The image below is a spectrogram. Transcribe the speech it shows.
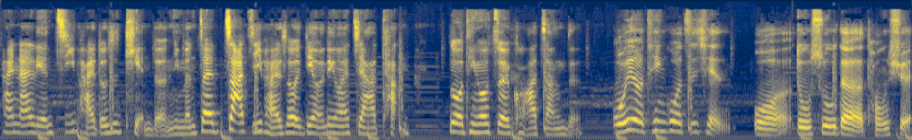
台南连鸡排都是甜的，你们在炸鸡排的时候一定有另外加糖，是我听过最夸张的。我有听过之前我读书的同学，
